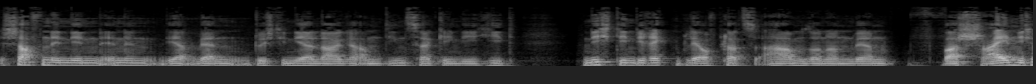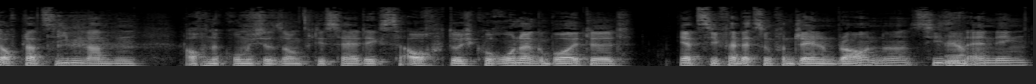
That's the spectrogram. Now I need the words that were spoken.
schaffen in den, in den, ja, werden durch die Niederlage am Dienstag gegen die Heat nicht den direkten Playoff-Platz haben, sondern werden wahrscheinlich auf Platz 7 landen. Auch eine komische Saison für die Celtics, auch durch Corona gebeutelt. Jetzt die Verletzung von Jalen Brown, ne? Season Ja. Ending.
